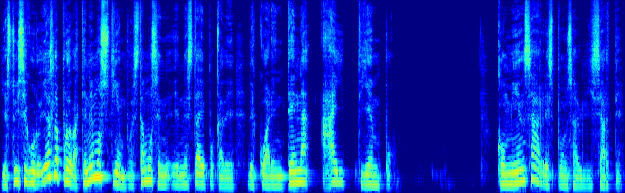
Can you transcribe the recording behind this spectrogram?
Y estoy seguro, ya es la prueba, tenemos tiempo, estamos en, esta época de, de cuarentena, hay tiempo. Comienza a responsabilizarte.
